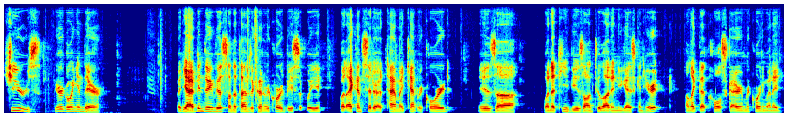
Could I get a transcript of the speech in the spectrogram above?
Cheers! You're going in there. But yeah, I've been doing this on the times I couldn't record basically. What I consider a time I can't record is uh, when a TV is on too loud and you guys can hear it. Unlike that whole Skyrim recording when I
